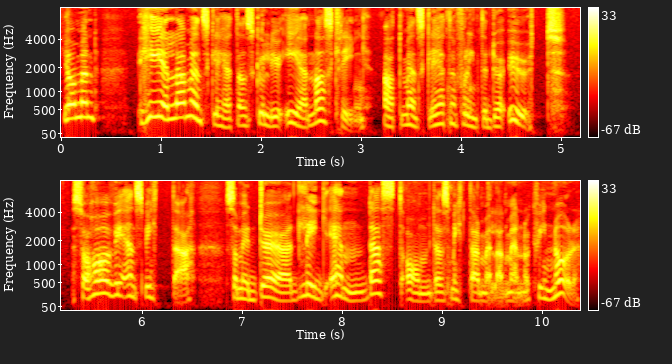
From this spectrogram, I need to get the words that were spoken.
Ja, men hela mänskligheten skulle ju enas kring att mänskligheten får inte dö ut. Så har vi en smitta som är dödlig endast om den smittar mellan män och kvinnor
